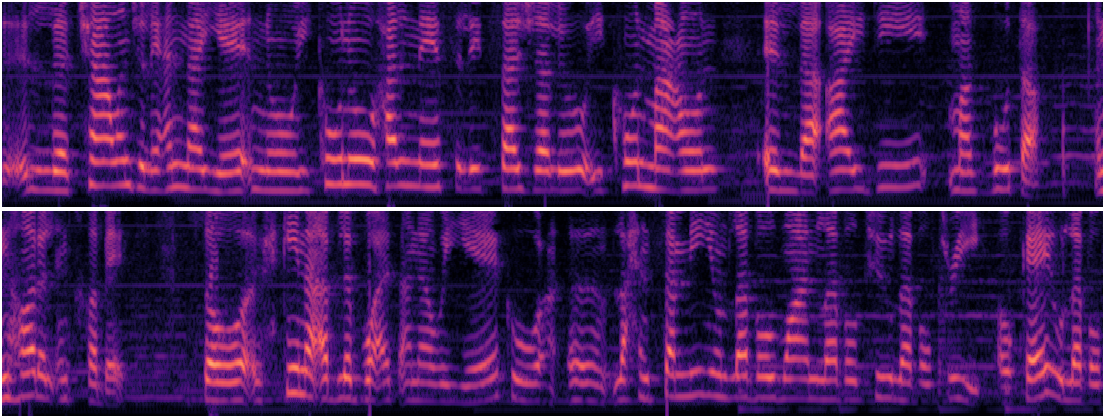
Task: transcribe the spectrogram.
ال challenge اللي عندنا اياه إنه يكونوا هالناس اللي تسجلوا يكون معهم ال ID مزبوطه نهار الانتخابات. so so, حكينا قبل بوقت أنا وياك ورح نسميهم level 1 level 2 level 3 okay و level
